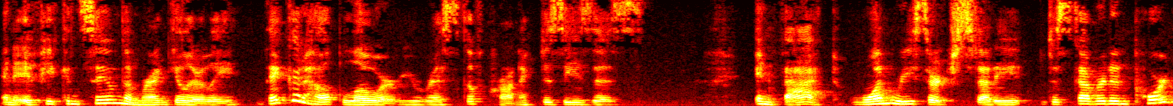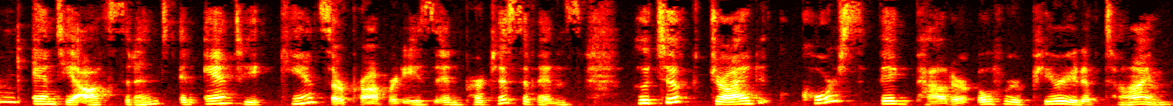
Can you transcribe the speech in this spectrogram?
and if you consume them regularly, they could help lower your risk of chronic diseases. In fact, one research study discovered important antioxidant and anti-cancer properties in participants who took dried coarse fig powder over a period of time.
